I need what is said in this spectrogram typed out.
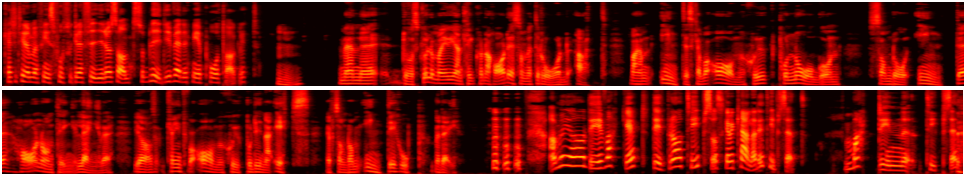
kanske till och med finns fotografier och sånt så blir det ju väldigt mer påtagligt. Mm. Men eh, då skulle man ju egentligen kunna ha det som ett råd att man inte ska vara avundsjuk på någon som då inte har någonting längre. Jag kan inte vara avundsjuk på dina ex eftersom de inte är ihop med dig. Ja men ja, det är vackert. Det är ett bra tips. Vad ska vi kalla det tipset? Martin-tipset.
